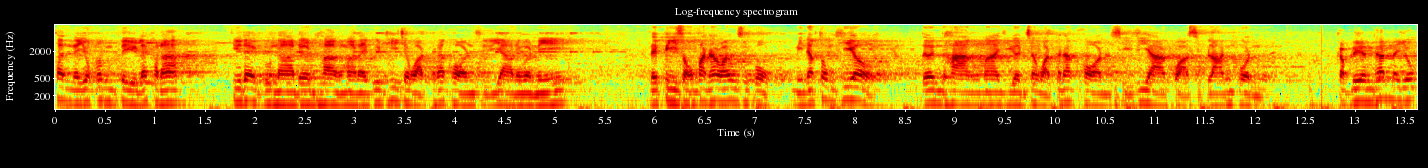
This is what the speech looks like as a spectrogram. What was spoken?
ท่านนายกรัฐมนตรีและคณะที่ได้กรุณาเดินทางมาในพื้นที่จังหวัดพระนครศรีอยุธยาในวันนี้ ในปี 2566 มีนักท่องเที่ยวเดินทางมาเยือนจังหวัดพระนครศรีอยุธยากว่า 10 ล้านคน กับเรียนท่านนายก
